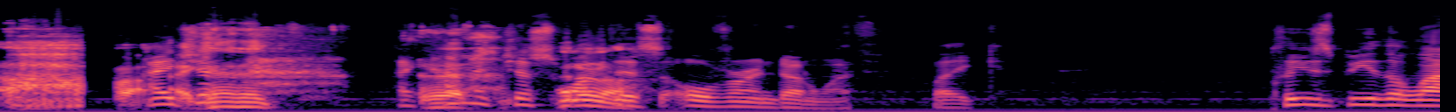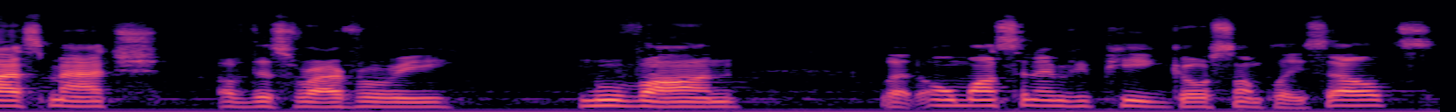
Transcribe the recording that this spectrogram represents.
Ah, I, I just, gotta. I kind of just want this over and done with. Like, please be the last match of this rivalry. Move on. Let Omos and MVP go someplace else.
